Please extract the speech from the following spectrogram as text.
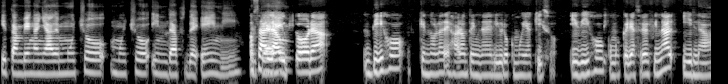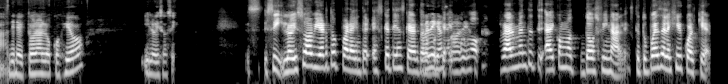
y también añade mucho, mucho in-depth de Amy. O sea, la autora dijo que no la dejaron terminar el libro como ella quiso y dijo como quería hacer el final y la directora lo cogió y lo hizo así. Sí, lo hizo abierto para... Es que tienes que ver todo, porque realmente hay como dos finales, que tú puedes elegir cualquiera.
